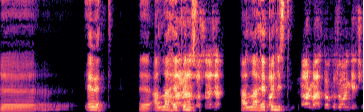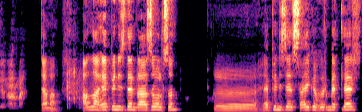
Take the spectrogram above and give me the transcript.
Ee, evet. Ee, Allah hepiniz. Allah hepiniz Normal 9-10 geçiyor normal. Tamam. Allah hepinizden razı olsun. Ee, hepinize saygı, hürmetler.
